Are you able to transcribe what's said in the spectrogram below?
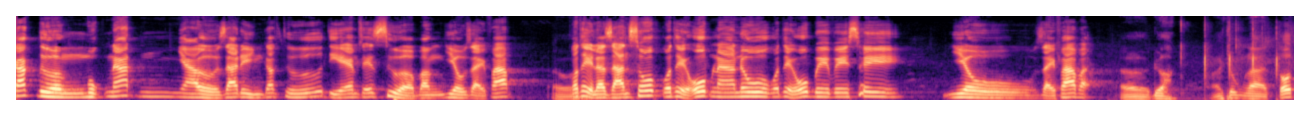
các tường mục nát nhà ở gia đình các thứ thì em sẽ sửa bằng nhiều giải pháp. Ừ. Có thể là dán xốp, có thể ốp nano, có thể ốp PVC, nhiều giải pháp ạ. Ờ được. Nói chung là tốt.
